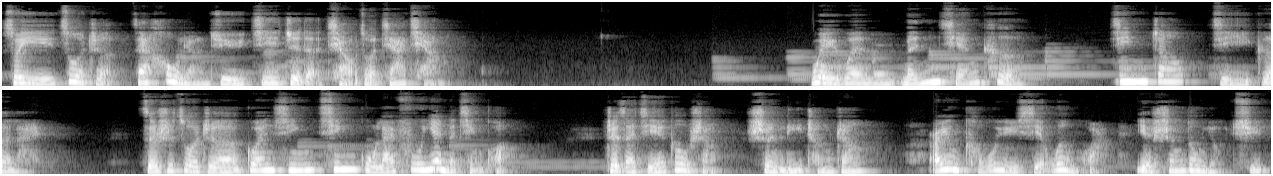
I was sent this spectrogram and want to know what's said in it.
所以作者在后两句机智的巧作加强。未问门前客，今朝几个来？则是作者关心亲故来赴宴的情况，这在结构上顺理成章，而用口语写问话也生动有趣。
